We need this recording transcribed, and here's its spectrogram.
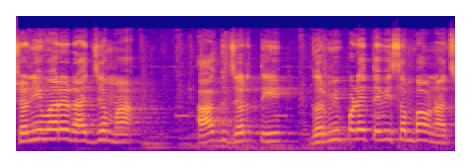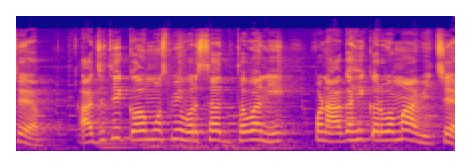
શનિવારે રાજ્યમાં આગ ઝરતી ગરમી પડે તેવી સંભાવના છે. આજથી કમોસમી વરસાદ થવાની પણ આગાહી કરવામાં આવી છે.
